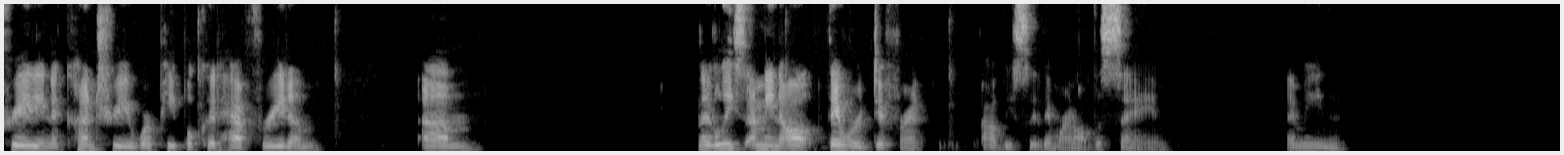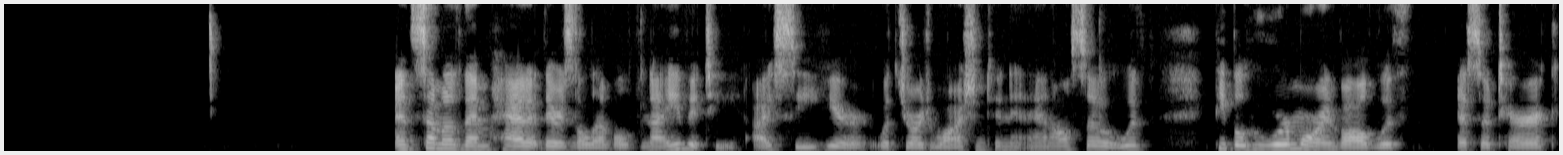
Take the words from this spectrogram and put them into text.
creating a country where people could have freedom. Um, at least, I mean, all they were different. Obviously, they weren't all the same. I mean, and some of them had there's a level of naivety I see here with George Washington and also with people who were more involved with esoteric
